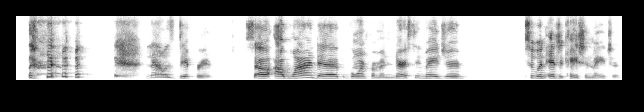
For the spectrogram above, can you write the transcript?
now it's different. So I wind up going from a nursing major to an education major.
